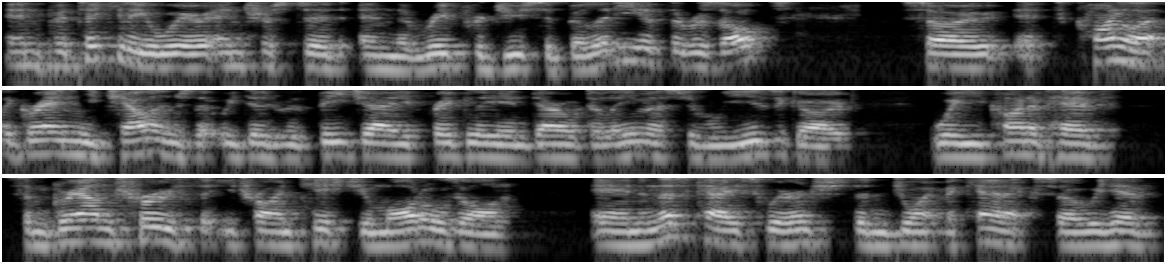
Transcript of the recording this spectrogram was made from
in particular, we're interested in the reproducibility of the results. So it's kind of like the Grand Knee Challenge that we did with BJ Fregly and Darryl D'Lima several years ago, where you kind of have some ground truth that you try and test your models on. And in this case, we're interested in joint mechanics. So we have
